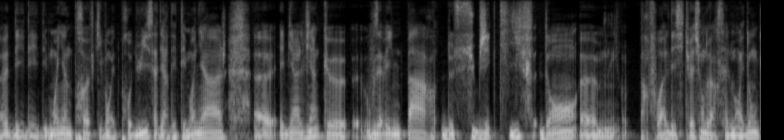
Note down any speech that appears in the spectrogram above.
euh, des, moyens de preuve qui vont être produits, c'est-à-dire des témoignages, eh bien, elle vient que vous avez une part de subjectif dans parfois des situations de harcèlement. Et donc,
